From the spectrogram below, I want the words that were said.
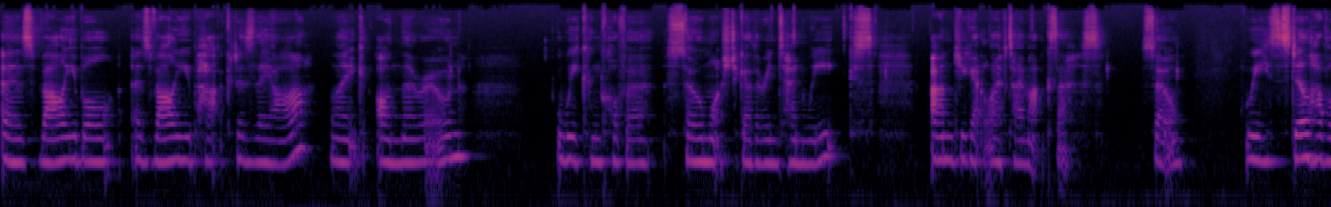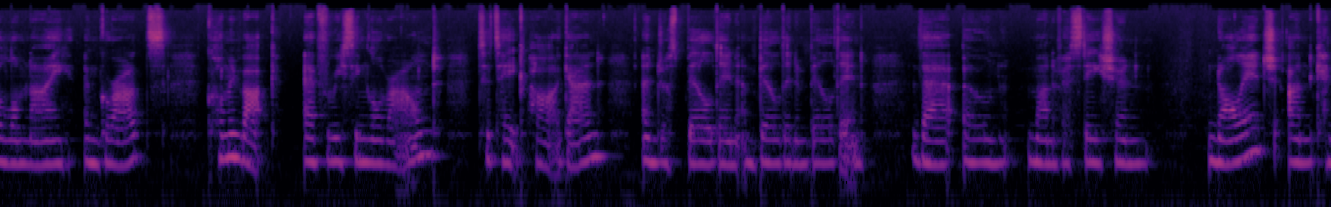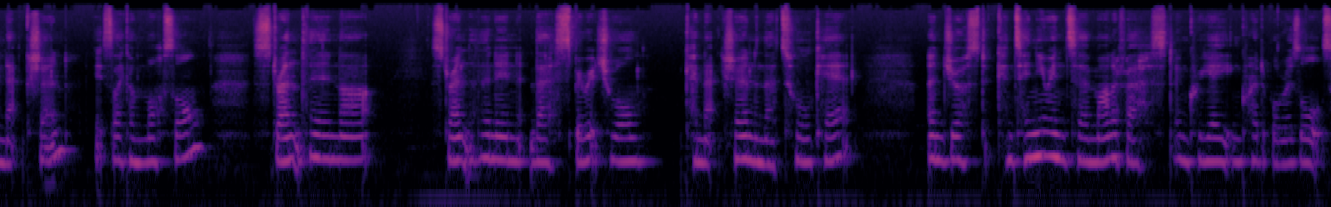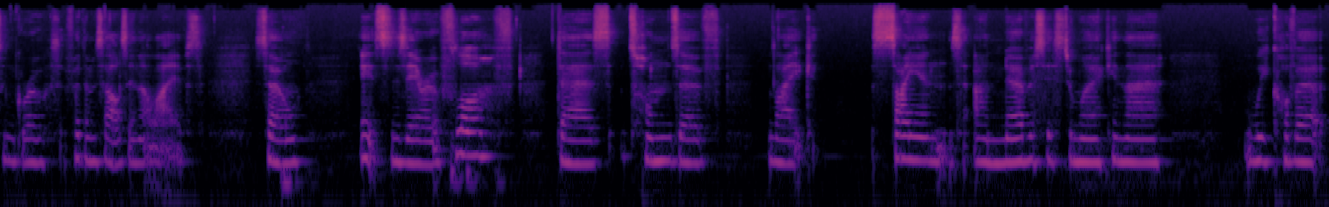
as valuable as value packed as they are, like on their own, we can cover so much together in 10 weeks and you get lifetime access. So we still have alumni and grads coming back every single round to take part again and just building and building and building their own manifestation knowledge and connection. It's like a muscle, strengthening that, strengthening their spiritual connection and their toolkit and just continuing to manifest and create incredible results and growth for themselves in their lives. So it's zero fluff, there's tons of like science and nervous system work in there. We cover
